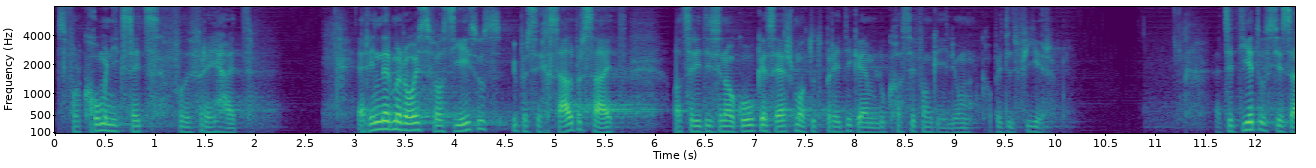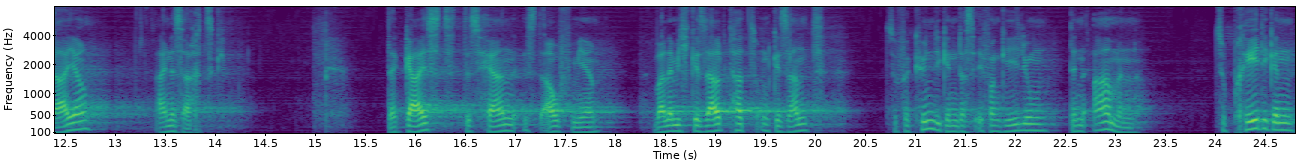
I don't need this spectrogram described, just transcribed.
Das vollkommene Gesetz der Freiheit. Erinnern wir uns, was Jesus über sich selber sagt, als er in die Synagoge das erste Mal predigt im Lukas-Evangelium, Kapitel 4. Er zitiert aus Jesaja 61. Der Geist des Herrn ist auf mir, weil er mich gesalbt hat und gesandt, zu verkündigen das Evangelium den Armen, zu predigen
